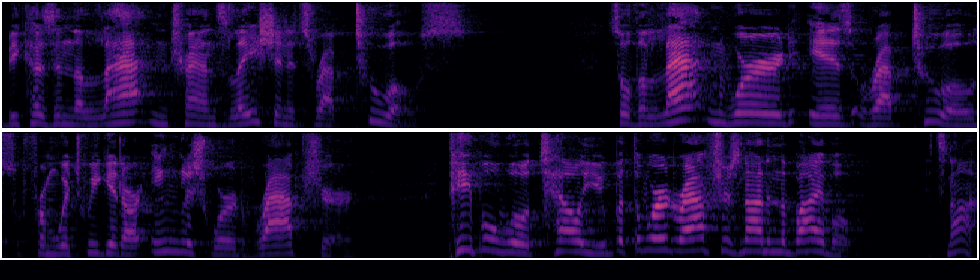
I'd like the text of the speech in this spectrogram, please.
because in the Latin translation it's raptuos. So the Latin word is raptuos, from which we get our English word rapture. People will tell you, but the word rapture is not in the Bible. It's not.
